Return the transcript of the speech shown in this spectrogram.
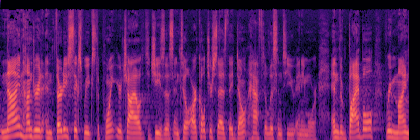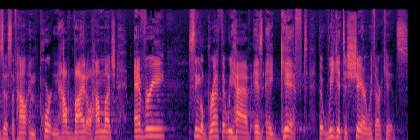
936 weeks to point your child to Jesus until our culture says they don't have to listen to you anymore. And the Bible reminds us of how important, how vital, how much every single breath that we have is a gift that we get to share with our kids.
